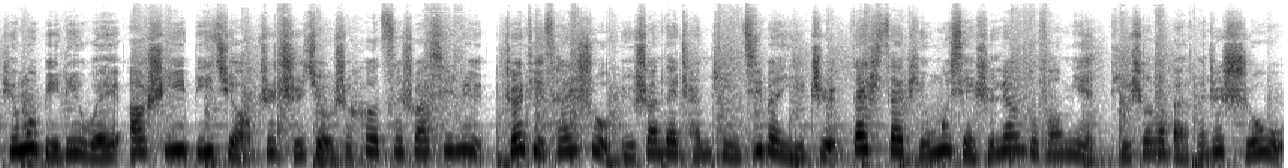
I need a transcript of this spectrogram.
屏幕比例为21比9，支持90赫兹刷新率。整体参数与上代产品基本一致，但是在屏幕显示亮度方面提升了百分之十五。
